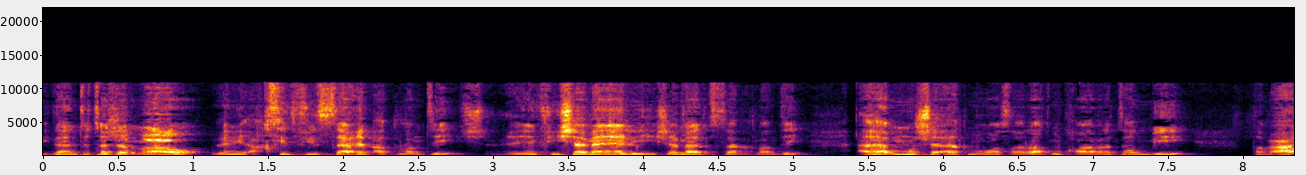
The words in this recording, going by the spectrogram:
إذا تتجمع يعني أقصد في الساحل الأطلنطي يعني في شماله شمال الساحل الأطلنطي أهم منشآت المواصلات مقارنة ب طبعا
